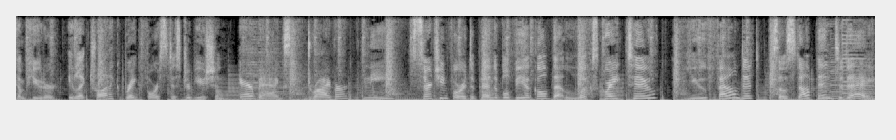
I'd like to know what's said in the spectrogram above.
computer, electronic brake force distribution, airbags, driver, knee. Searching for a dependable vehicle that looks great too? You found it, so stop in today.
